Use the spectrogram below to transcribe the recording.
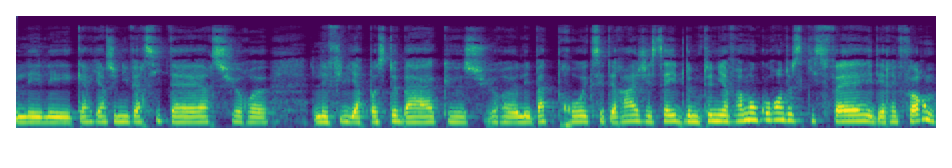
les, les carrières universitaires, sur les filières post-bac, euh, sur euh, les bacs pro, etc. J'essaye de me tenir vraiment au courant de ce qui se fait et des réformes.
